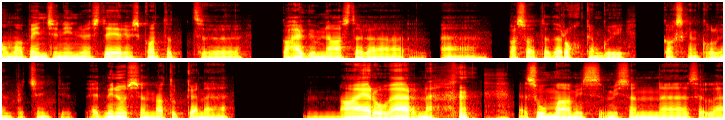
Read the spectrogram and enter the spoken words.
oma pensioni investeerimiskontot äh, kahekümne aastaga äh, kasvatada rohkem kui kakskümmend, kolmkümmend protsenti, et, et minu arust see on natukene naeruväärne summa, mis, mis on selle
